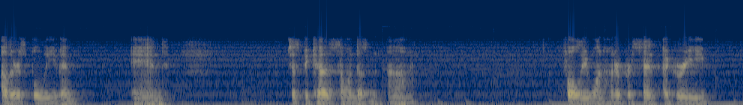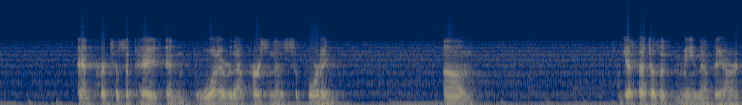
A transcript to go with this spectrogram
others believe in, and just because someone doesn't um, fully 100% agree and participate in whatever that person is supporting, um, I guess that doesn't mean that they aren't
